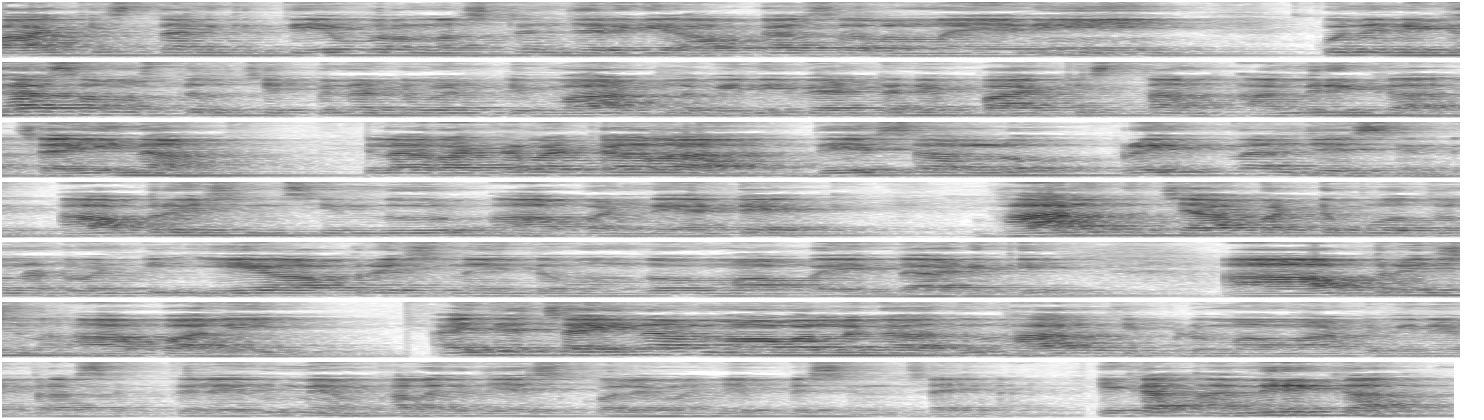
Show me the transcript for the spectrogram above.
పాకిస్తాన్కి తీవ్ర నష్టం జరిగే అవకాశాలు ఉన్నాయని కొన్ని నిఘా సంస్థలు చెప్పినటువంటి మాటలు విని వెంటనే పాకిస్తాన్ అమెరికా చైనా ఇలా రకరకాల దేశాల్లో ప్రయత్నాలు చేసింది. ఆపరేషన్ సింధూర్ ఆపండి. అంటే భారత్ చేపట్టబోతున్నటువంటి ఏ ఆపరేషన్ అయితే ఉందో మాపై దాడికి ఆ ఆపరేషన్ ఆపాలి. అయితే చైనా మా వల్ల కాదు. భారత్ ఇప్పుడు మా మాట వినే ప్రసక్తి లేదు. మేము కలగజేసుకోలేమని చెప్పేసింది చైనా. ఇక అమెరికా.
